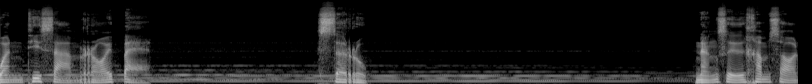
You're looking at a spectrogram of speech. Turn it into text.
วันที่ 308 สรุป หนังสือคำสอน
